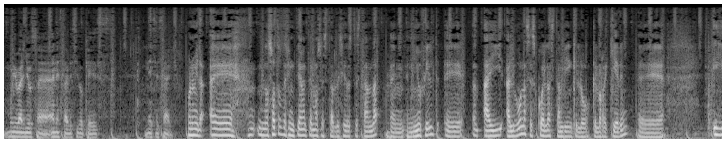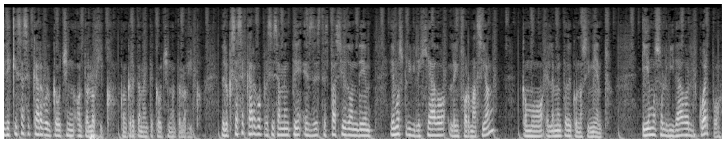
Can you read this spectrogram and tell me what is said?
muy valiosa han establecido que es necesario? Bueno, mira, eh, nosotros definitivamente hemos establecido este estándar en, en Newfield. Eh, hay algunas escuelas también que lo, que lo requieren. eh, ¿Y de qué se hace cargo el coaching ontológico? Concretamente coaching ontológico. De lo que se hace cargo precisamente es de este espacio donde hemos privilegiado la información como elemento de conocimiento y hemos olvidado el cuerpo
